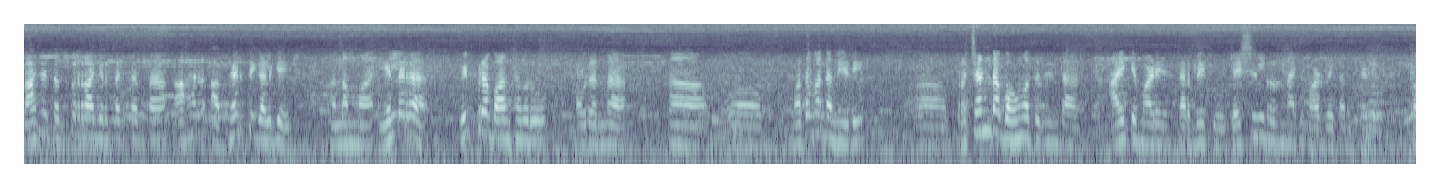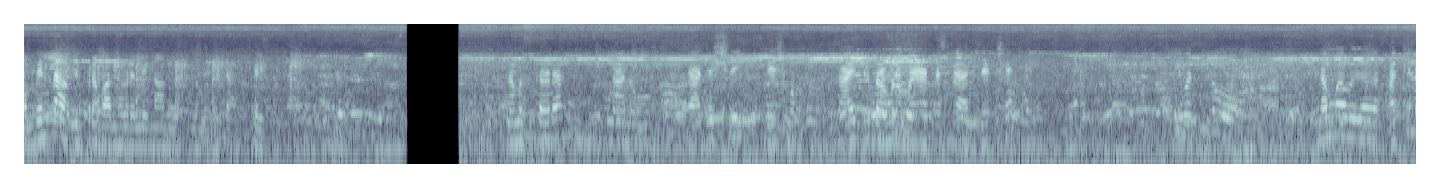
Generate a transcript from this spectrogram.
ಕಾರ್ಯತತ್ಪರರಾಗಿರ್ತಕ್ಕಂಥ ಆಹಾರ ಅಭ್ಯರ್ಥಿಗಳಿಗೆ ನಮ್ಮ ಎಲ್ಲರ ವಿಪ್ರ ಬಾಂಧವರು ಅವರನ್ನು ಮತವನ್ನು ನೀಡಿ ಪ್ರಚಂಡ ಬಹುಮತದಿಂದ ಆಯ್ಕೆ ಮಾಡಿ ತರಬೇಕು ಜಯಶೀಲರನ್ನಾಗಿ ಮಾಡಬೇಕಂತ ಹೇಳಿ ತಮ್ಮೆಲ್ಲ ವಿಪ್ರ ಬಾಂಧವರಲ್ಲಿ ನಾನು ಈಗ ಕೇಳ್ಕೊಳ್ತೇನೆ. ನಮಸ್ಕಾರ ನಾನು ರಾಜಶ್ರೀ ದೇಶಮುಖ್ ಗಾಯತ್ರಿ ಬ್ರಾಹ್ಮಣ ಮಹಿಳಾ ಟ್ರಸ್ಟ್ನ ಅಧ್ಯಕ್ಷೆ. ಇವತ್ತು ನಮ್ಮ ಅಖಿಲ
